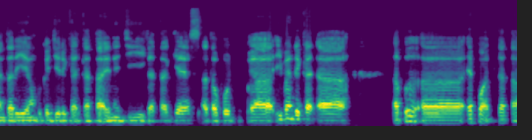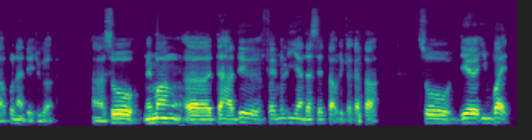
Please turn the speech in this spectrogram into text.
antara yang bekerja dekat Qatar Energy, Qatar Gas ataupun uh, even dekat uh, apa uh, airport Qatar pun ada juga. Uh, so memang uh, dah ada family yang dah set up dekat Qatar. So dia invite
